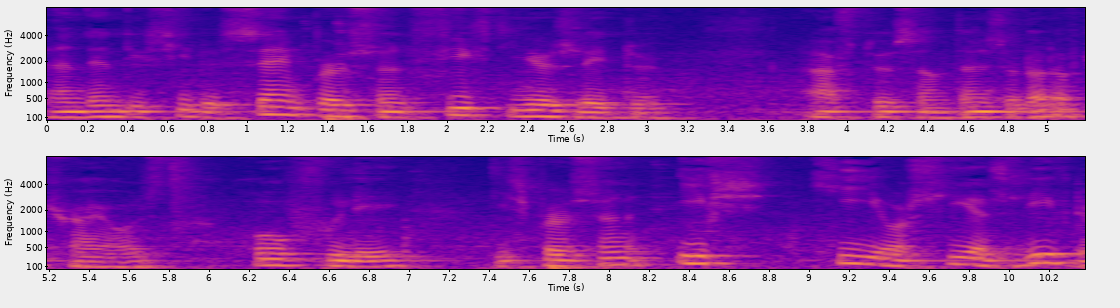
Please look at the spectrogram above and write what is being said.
And then you see the same person 50 years later, after sometimes a lot of trials, hopefully this person, if he or she has lived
